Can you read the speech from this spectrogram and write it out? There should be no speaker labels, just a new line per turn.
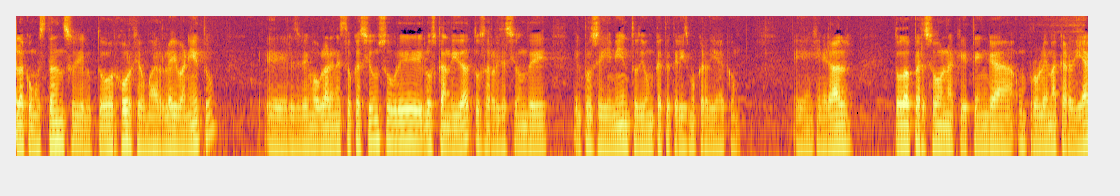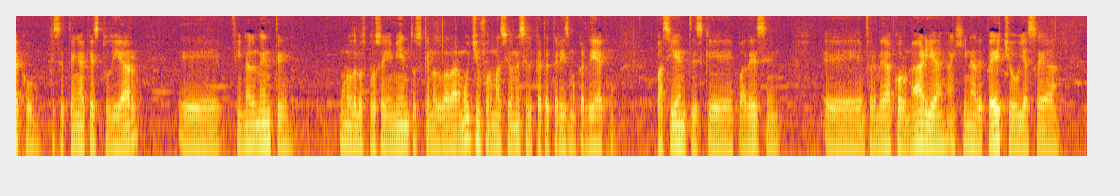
Hola, ¿cómo están? Soy el doctor Jorge Omar Leiva Nieto. Eh, les vengo a hablar en esta ocasión sobre los candidatos a realización del el procedimiento de un cateterismo cardíaco. Eh, en general, toda persona que tenga un problema cardíaco que se tenga que estudiar, eh, finalmente uno de los procedimientos que nos va a dar mucha información es el cateterismo cardíaco. Pacientes que padecen eh, enfermedad coronaria, angina de pecho, ya sea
